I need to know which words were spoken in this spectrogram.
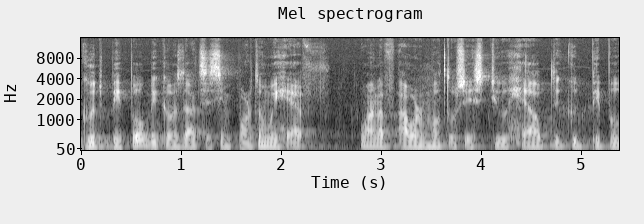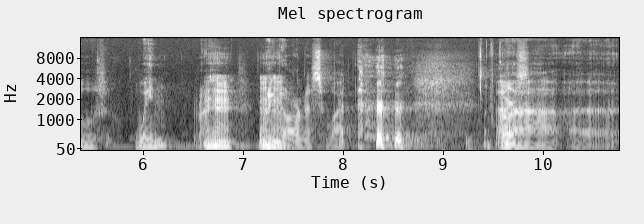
good people because that is important. We have one of our mottos is to help the good people win right? Mhm, mhm. regardless what. Of course. uh, uh,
